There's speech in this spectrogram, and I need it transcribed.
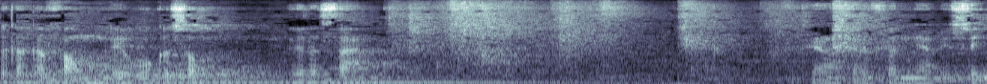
Tất cả các phòng đều có cửa sổ. Rất là sáng theo là phần nhà vệ sinh.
